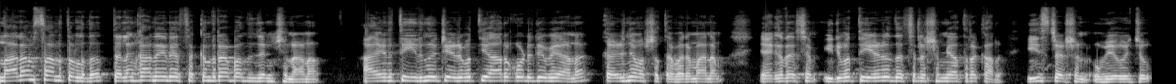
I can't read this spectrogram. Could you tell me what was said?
നാലാം സ്ഥാനത്തുള്ളത് തെലങ്കാനയിലെ സെക്കന്ദരാബാദ് ജംഗ്ഷനാണ്. ആയിരത്തി ഇരുന്നൂറ്റി എഴുപത്തി ആറ് കോടി രൂപയാണ് കഴിഞ്ഞ വർഷത്തെ വരുമാനം. ഏകദേശം ഇരുപത്തിയേഴ് ദശലക്ഷം യാത്രക്കാർ ഈ സ്റ്റേഷൻ ഉപയോഗിച്ചു.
